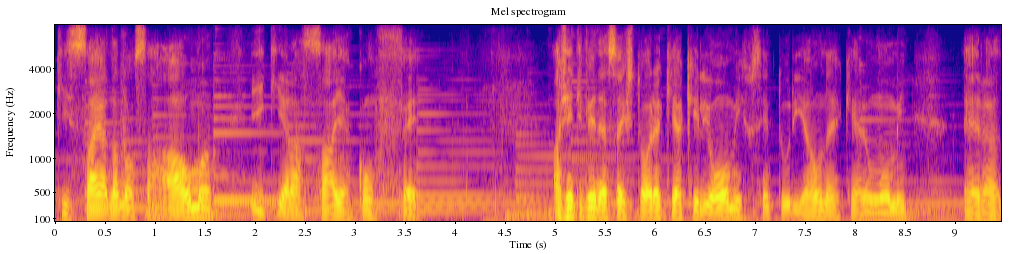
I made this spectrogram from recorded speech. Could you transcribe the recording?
que saia da nossa alma e que ela saia com fé. A gente vê nessa história que aquele homem, centurião, né, que era um homem era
